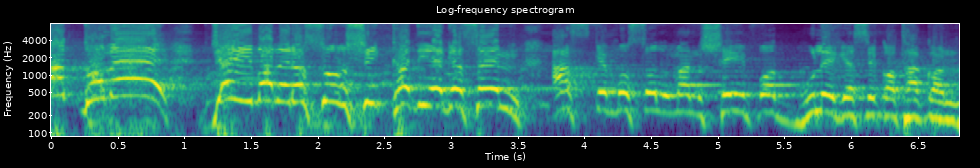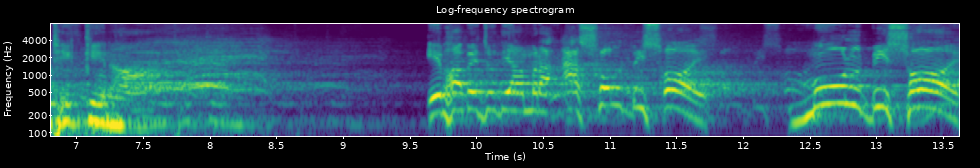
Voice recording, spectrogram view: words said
মাধ্যমে যেইভাবে রসুল শিক্ষা দিয়ে গেছেন, আজকে মুসলমান সেই পথ ভুলে গেছে কথা কন ঠিক কিনা? এভাবে যদি আমরা আসল বিষয়, মূল বিষয়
